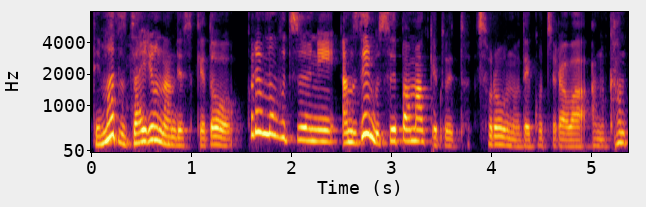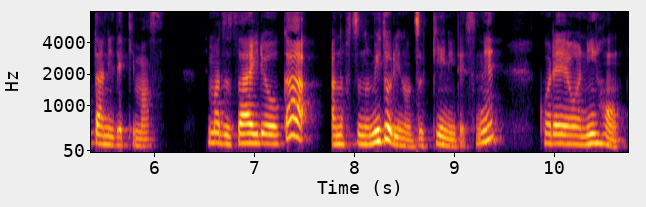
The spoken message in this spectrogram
で、まず材料なんですけど、これも普通に、あの、全部スーパーマーケットで揃うので、こちらは、あの、簡単にできます。まず材料が、あの、普通の緑のズッキーニですね。これを2本。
